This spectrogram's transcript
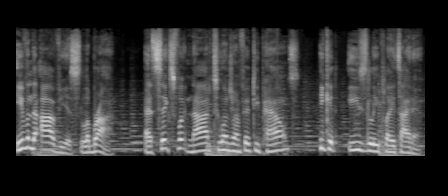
Even the obvious, LeBron. At 6'9, 250 pounds, he could easily play tight end.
